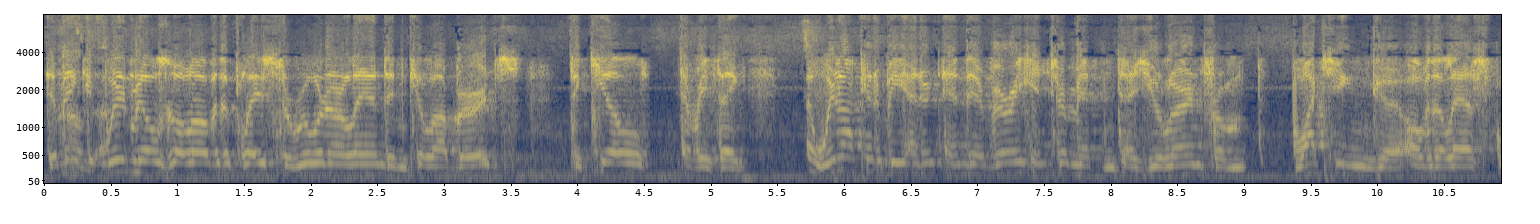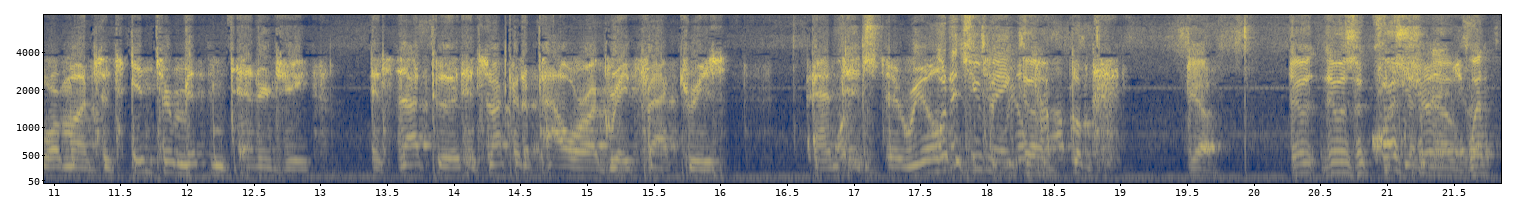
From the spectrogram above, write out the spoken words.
They're making windmills all over the place to ruin our land and kill our birds, to kill everything. We're not going to be, and they're very intermittent, as you learned from watching uh, over the last four months. It's intermittent energy. It's not good. It's not going to power our great factories. And What it's did- a real, what did you make real of- problem. Yeah. There, there was a question of what,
